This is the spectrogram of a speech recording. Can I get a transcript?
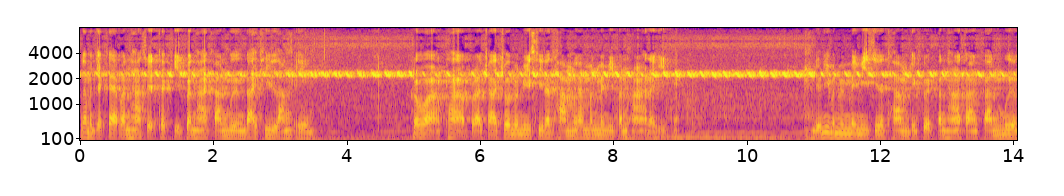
แล้วมันจะแก้ปัญหาเศรษฐกิจปัญหาการเมืองได้ที่หลังเอง เพราะว่าถ้าประชาชนมันมีศีลธรรม แล้วมันไม่มีปัญหาอะไรอีกเนี่ยเดี๋ยวนี้มันไม่มีศีลธรรมจึงเกิดปัญหาทางการเมือง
